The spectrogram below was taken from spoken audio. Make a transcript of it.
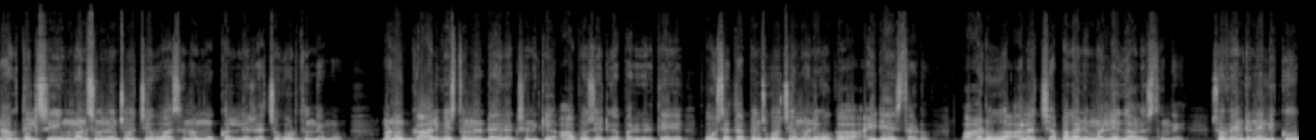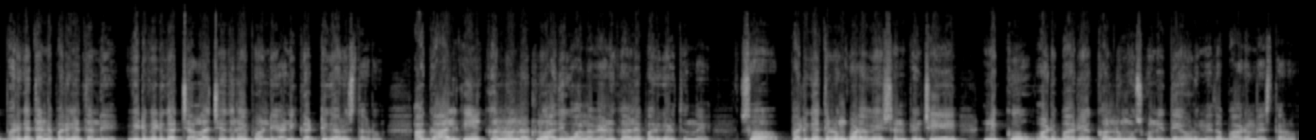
నాకు తెలిసి మనుషుల నుంచి వచ్చే వాసన మొక్కల్ని రెచ్చగొడుతుందేమో. మనం గాలి వీస్తున్న డైరెక్షన్కి ఆపోజిట్గా పరిగెడితే బహుశా తప్పించుకోవచ్చేమని ఒక ఐడియా ఇస్తాడు. వాడు అలా చెప్పగానే మళ్ళీ గాలుస్తుంది. సో వెంటనే నిక్కు పరిగెత్తండి పరిగెత్తండి విడివిడిగా చల్ల చెదురైపోండి అని గట్టిగా అరుస్తాడు. ఆ గాలికి కళ్ళు ఉన్నట్లు అది వాళ్ళ వెనకాలే పరిగెడుతుంది. సో పరిగెత్తడం కూడా వేస్ట్ అనిపించి నిక్కు వాడి భార్య కళ్ళు మూసుకొని దేవుడి మీద భారం వేస్తారు.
